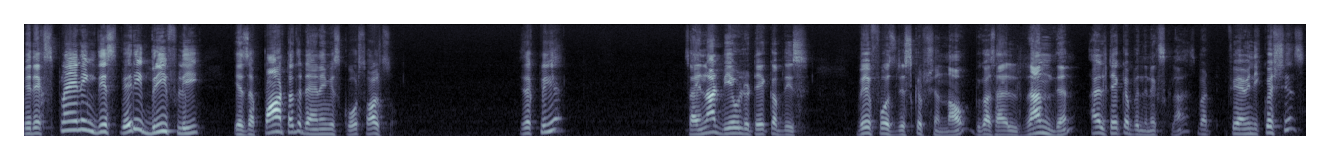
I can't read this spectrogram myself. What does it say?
we are explaining this very briefly as a part of the dynamics course also is that clear. So, I will not be able to take up this wave force description now because I will run then I will take up in the next class, but if you have any questions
